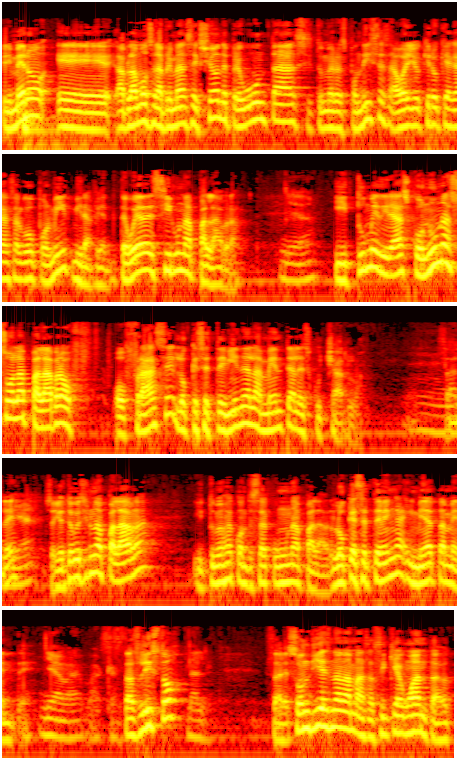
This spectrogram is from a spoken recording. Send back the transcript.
primero, eh, hablamos en la primera sección de preguntas y tú me respondiste. Ahora yo quiero que hagas algo por mí. Mira, fíjate, te voy a decir una palabra. Ya. Y tú me dirás con una sola palabra o, o frase lo que se te viene a la mente al escucharlo. ¿Sale? O sea, yo te voy a decir una palabra y tú me vas a contestar con una palabra. Lo que se te venga inmediatamente. Ya va, va acá. ¿Estás listo? Dale. ¿Sabes? Son 10 nada más, así que aguanta.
